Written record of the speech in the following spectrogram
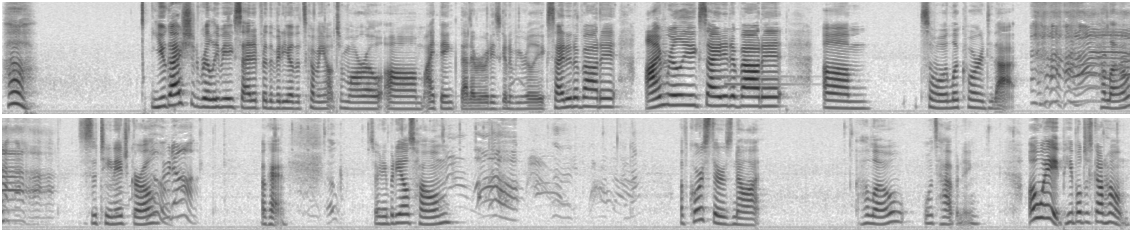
Huh. You guys should really be excited for the video that's coming out tomorrow. Um, I think that everybody's going to be really excited about it. I'm really excited about it. Um, so we'll look forward to that. Hello? Is this a teenage girl? Okay. Is there anybody else home? Of course there's not. Hello? What's happening? Oh, wait. People just got home.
